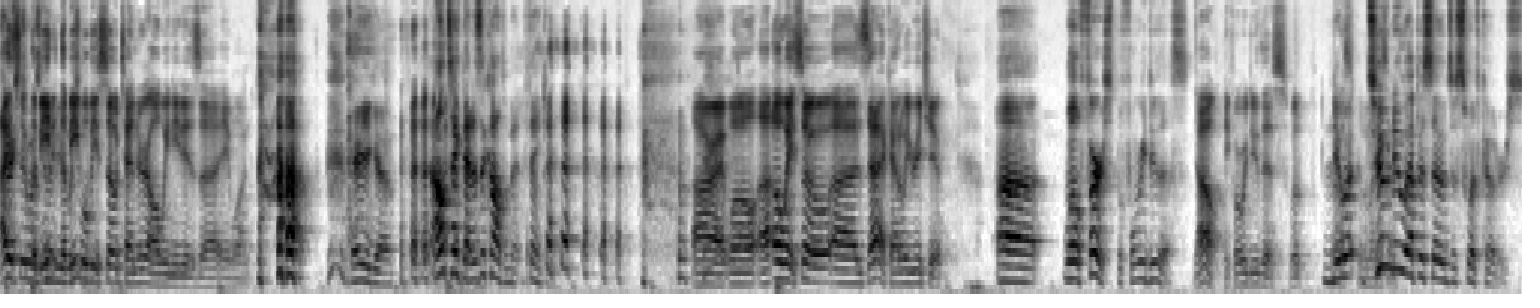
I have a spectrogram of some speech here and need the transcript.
I Text assume the meat the meat will be so tender. All we need is uh, A1. there you go. I'll take that as a compliment. Thank you. All right. Well. Uh, oh wait. So uh, Zach, how do we reach you? Uh, well, first, before we do this, Oh, before we do this, what, new what else- what am I two missing? new episodes of Swift Coders.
